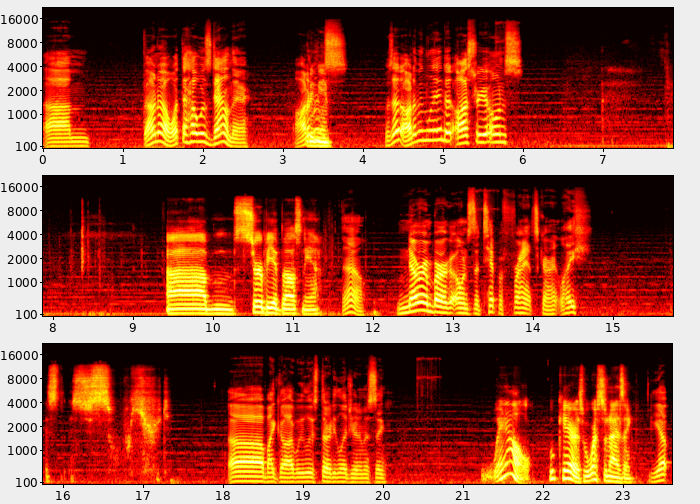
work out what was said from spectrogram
um I don't know, what the hell was down there? do you mean? Ottomans? Was that Ottoman land that Austria owns? Um, Serbia, Bosnia. No. Nuremberg owns the tip of France currently. It's, it's just so weird. Oh my god, we lose 30 legitimacy. Well, who cares? We're westernizing. Yep.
